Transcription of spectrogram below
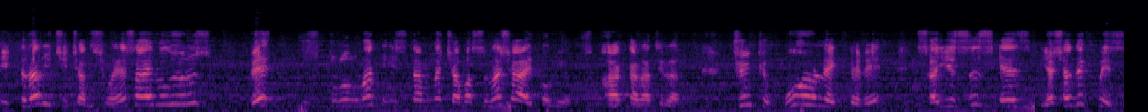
iktidar içi çatışmaya sahip oluyoruz ve susturulmak istenme çabasına şahit oluyoruz Hakan Atilla'nın. Çünkü bu örnekleri sayısız kez yaşadık biz.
